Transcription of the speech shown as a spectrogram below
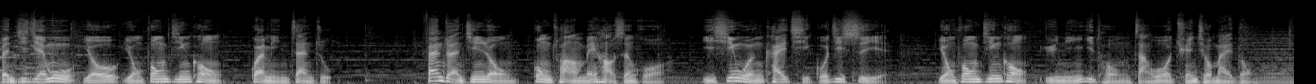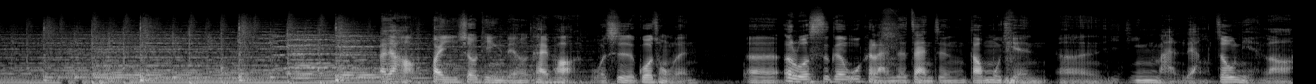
本集节目由永丰金控冠名赞助，翻转金融，共创美好生活，以新闻开启国际视野。永丰金控与您一同掌握全球脉动。大家好，欢迎收听联合开炮，我是郭崇伦。呃，俄罗斯跟乌克兰的战争到目前呃已经满两周年了。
